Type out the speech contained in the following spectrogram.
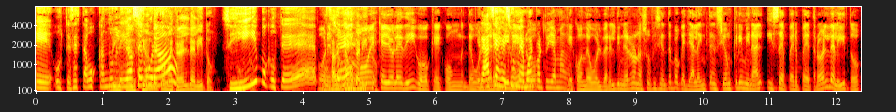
eh, usted se está buscando un lío intención de asegurado. cometer el delito. Sí, porque usted, Por No eso sabe que es un mismo delito. es que yo le digo que con devolver Gracias, el Jesús, mi dinero, amor, por tu llamada. que con devolver el dinero no es suficiente porque ya la intención criminal y se perpetró el delito.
